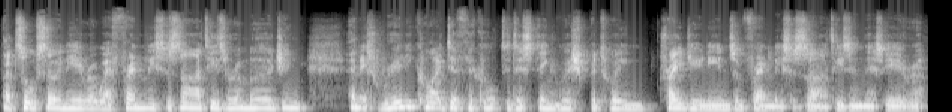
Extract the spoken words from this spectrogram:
That's also an era where friendly societies are emerging, and it's really quite difficult to distinguish between trade unions and friendly societies in this era.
